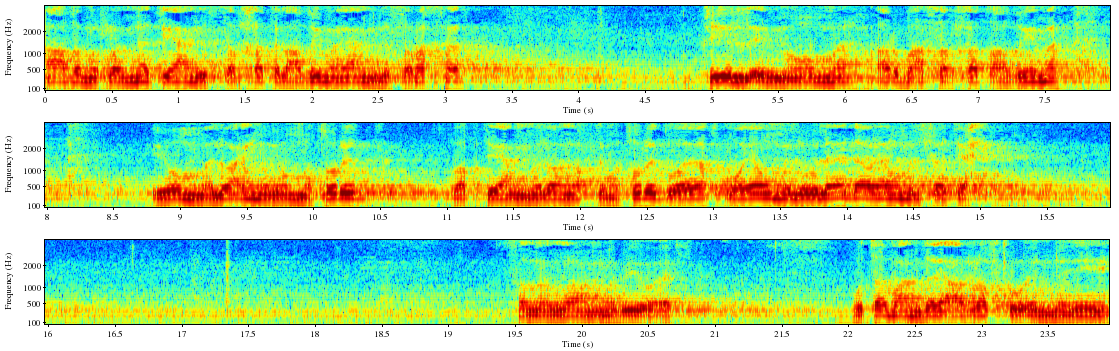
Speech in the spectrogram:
أعظم الرنات يعني الصرخات العظيمة يعني اللي صرخها. قيل إن هم أربع صرخات عظيمة. يوم ما لعن ويوم ما طرد. وقت يعني ما لعن وقت ما طرد. ويوم الولادة ويوم الفاتحة صلى الله على النبي وآله. وطبعا ده يعرفكم إن إيه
